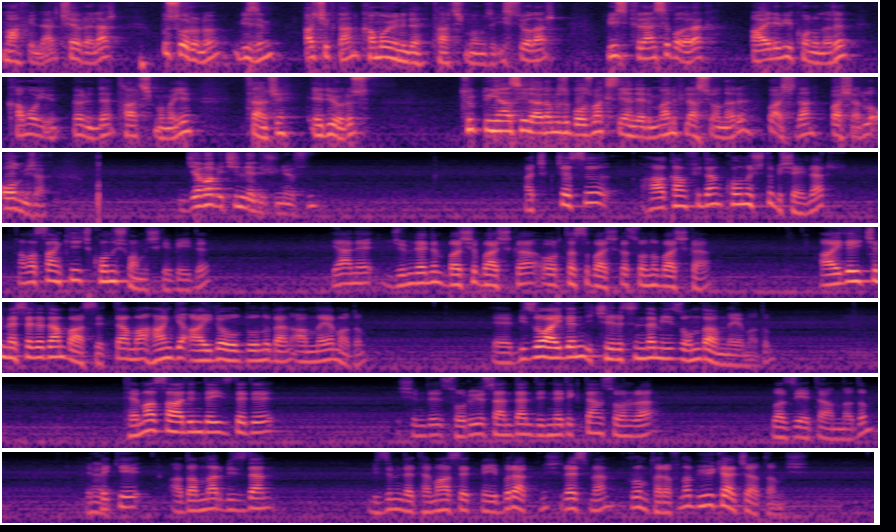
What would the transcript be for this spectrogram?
mahfiller, çevreler bu sorunu bizim açıktan kamuoyunu da tartışmamızı istiyorlar. Biz prensip olarak ailevi konuları kamuoyu önünde tartışmamayı tercih ediyoruz. Türk dünyasıyla aramızı bozmak isteyenlerin manipülasyonları bu açıdan başarılı olmayacak. Cevap için ne düşünüyorsun? Açıkçası Hakan Fidan konuştu bir şeyler ama sanki hiç konuşmamış gibiydi. Yani cümlenin başı başka, ortası başka, sonu başka. Aile içi meseleden bahsetti ama hangi aile olduğunu ben anlayamadım. Ee, biz o ailenin içerisinde miyiz onu da anlayamadım. Temas halindeyiz dedi. Şimdi soruyu senden dinledikten sonra vaziyeti anladım. E Evet. Peki adamlar bizden bizimle temas etmeyi bırakmış. Resmen Rum tarafına büyükelçi atamış.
